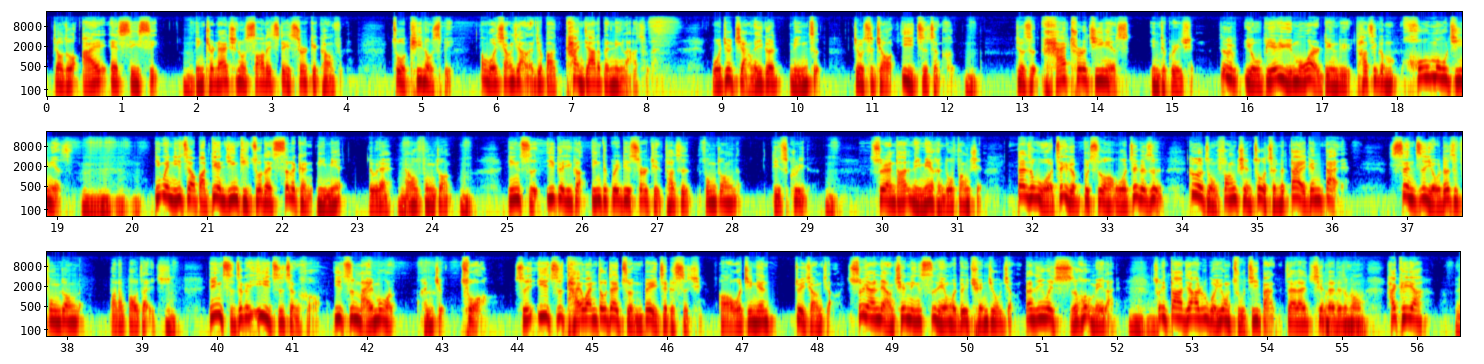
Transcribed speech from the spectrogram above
叫做 ISCC，International Solid State Circuit Conference，做 keynote speech。那我想讲了，就把看家的本领拿出来，我就讲了一个名字，就是叫异质整合，嗯，就是 heterogeneous integration。这个有别于摩尔定律，它是一个 homogeneous，嗯嗯嗯嗯，因为你只要把电晶体做在 silicon 里面，对不对？然后封装，嗯，因此一个一个 integrated circuit 它是封装的，discrete。虽然它里面很多 function，但是我这个不是哦，我这个是各种 function 做成的带跟带，甚至有的是封装的，把它包在一起。因此，这个一直整合一直埋没了很久。错，是一直台湾都在准备这个事情。哦，我今天最想讲，虽然两千零四年我对全球讲，但是因为时候没来，所以大家如果用主机板再来现在的这方还可以啊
